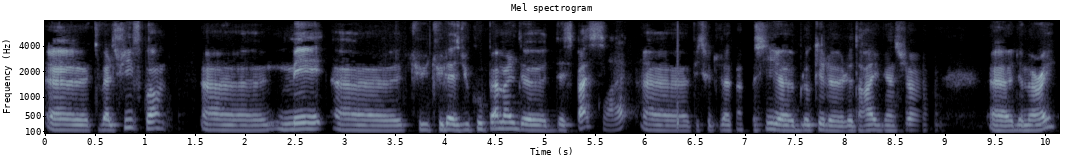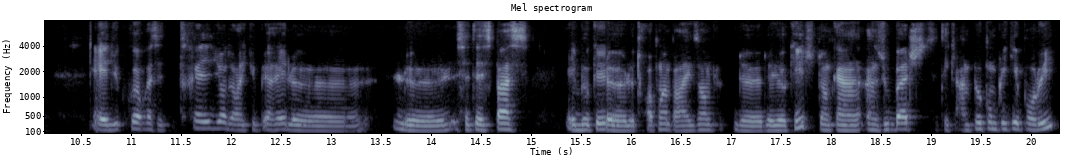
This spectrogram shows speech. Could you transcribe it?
qui va le suivre, quoi. Mais tu, tu laisses du coup pas mal de- d'espace, Ouais. puisque tu vas aussi bloquer le, le drive, bien sûr, de Murray. Et du coup, après, c'est très dur de récupérer le, le, cet espace et bloquer le, le 3 points, par exemple, de, de Jokic. Donc, un, un Zubac, c'était un peu compliqué pour lui.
